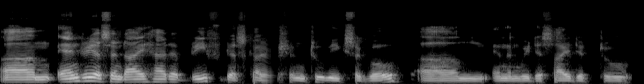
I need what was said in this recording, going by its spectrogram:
Um, Andrius and I had a brief discussion two weeks ago, um, and then we decided to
